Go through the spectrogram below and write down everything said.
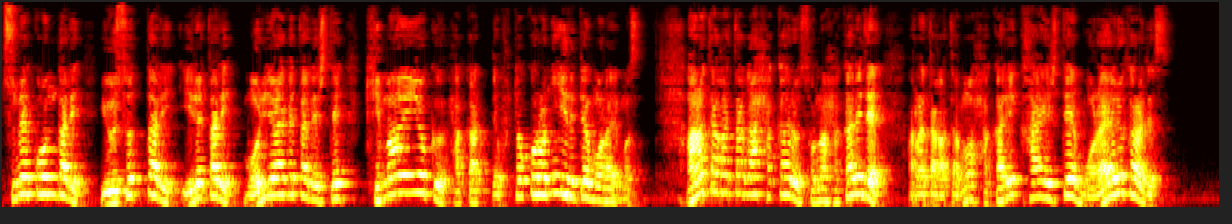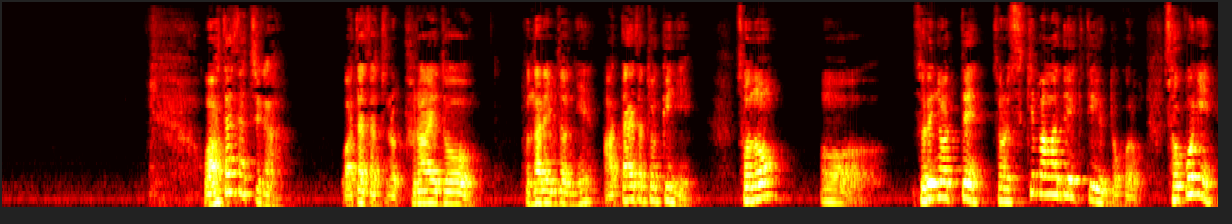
詰め込んだり、ゆすったり、入れたり、盛り上げたりして、気前よく測って懐に入れてもらいます。あなた方が測るその測りで、あなた方も測り返してもらえるからです。私たちが、私たちのプライドを隣人に与えたときに、その、それによって、その隙間ができているところ、そこに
